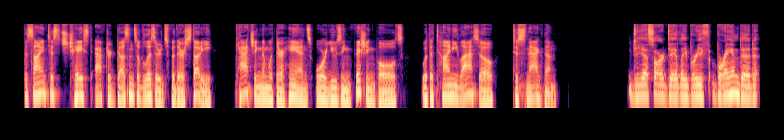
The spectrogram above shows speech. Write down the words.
The scientists chased after dozens of lizards for their study, catching them with their hands or using fishing poles with a tiny lasso to snag them. DSR Daily Brief branded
